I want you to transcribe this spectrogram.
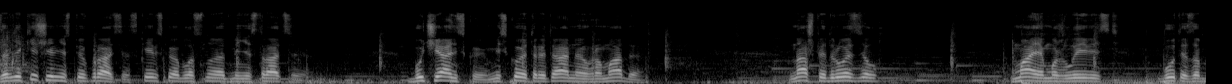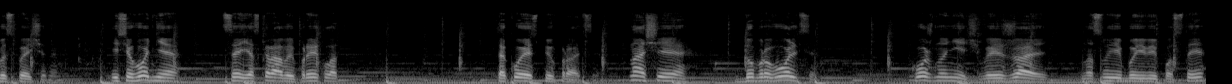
Завдяки щільній співпраці з Київською обласною адміністрацією, Бучанською міською територіальною громадою, наш підрозділ має можливість бути забезпеченим. І сьогодні це яскравий приклад такої співпраці. Наші добровольці кожну ніч виїжджають на свої бойові пости,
